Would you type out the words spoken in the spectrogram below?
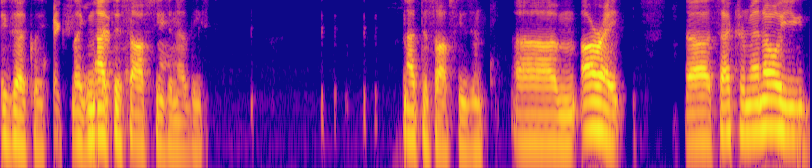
exactly. Pick Like not this offseason at least. Not this offseason. Um, all right. Uh Sacramento, you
